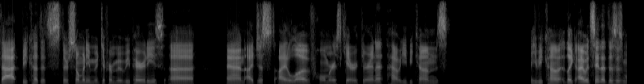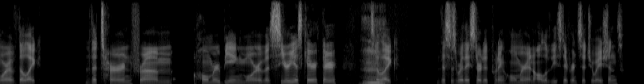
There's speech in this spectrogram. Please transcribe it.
that because it's there's so many different movie parodies. Uh and I just I love Homer's character in it, how he becomes he become like I would say that this is more of the like the turn from Homer being more of a serious character to Hmm. like this is where they started putting Homer in all of these different situations.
